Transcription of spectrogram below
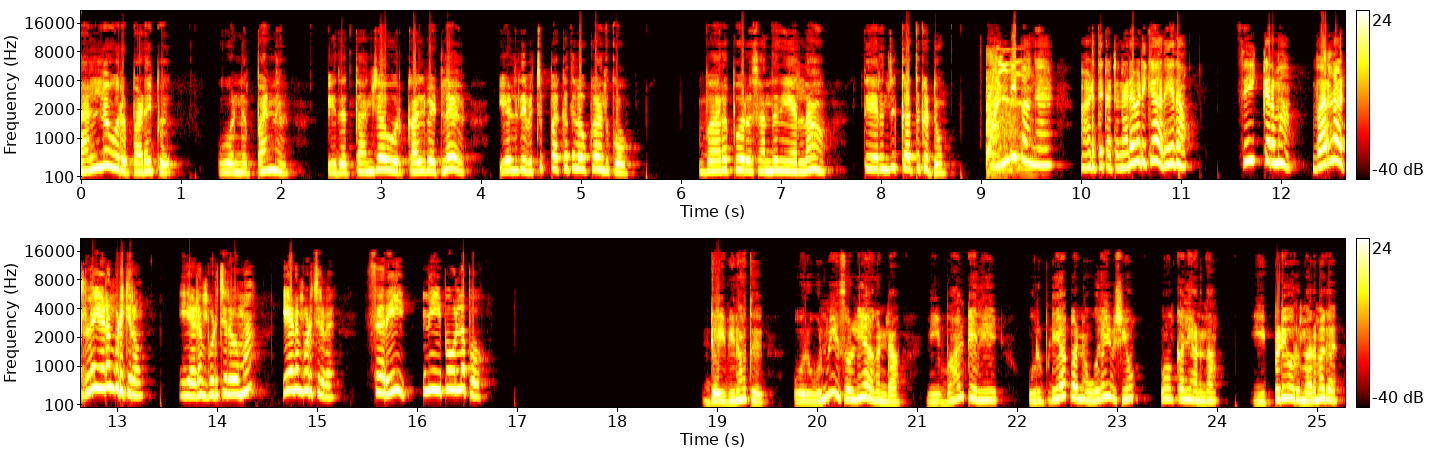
நல்ல ஒரு படைப்பு. ஒன்று பண்ணு. இதை தஞ்சாவூர் கல்வெட்டில் எழுதி வச்சு பக்கத்தில் உட்காந்துக்கோ. வரப்போகிற சந்ததியெல்லாம் தெரிஞ்சு கற்றுக்கட்டும் கண்டிப்பாங்க. அடுத்த கட்ட நடவடிக்கை அதேதான். சீக்கிரமா வரலாற்றுல இடம் பிடிக்கிறோம். இடம் பிடிச்சிருவோமா? இடம் பிடிச்சிருவேன். சரி நீ இப்போ உள்ள போ. டேய் வினோத் ஒரு உண்மையை சொல்லி ஆகண்டா. நீ வாழ்க்கையிலேயே உருப்படியா பண்ண ஒரே விஷயம் உன் கல்யாணம் தான் இப்படி ஒரு மருமக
